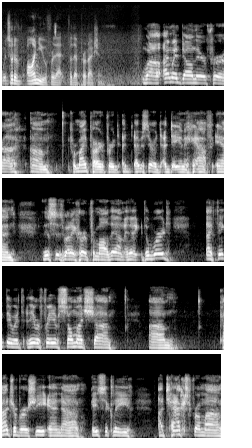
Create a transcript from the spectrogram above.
were sort of on you for that for that production? Well, I went down there for uh, um, for my part. For a, I was there a, a, day and a half, and this is what I heard from all them. And the word, I think they were they were afraid of so much uh, um, controversy and uh, basically attacks from uh,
